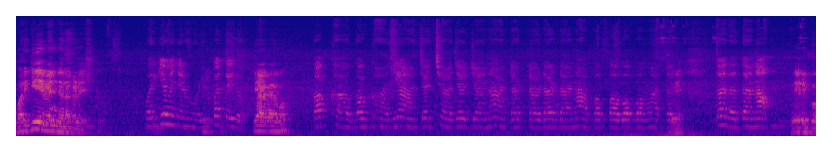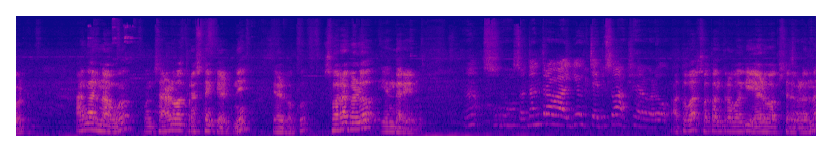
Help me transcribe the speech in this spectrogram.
ವರ್ಗೀಯ ವ್ಯಂಜನಗಳೆಷ್ಟು? ವರ್ಗೀಯ ವ್ಯಂಜನಗಳು ಇಪ್ಪತ್ತೈದು. ಯಾವ್ಯಾವು? ಕಖ ಗಘ ನ್ಯ ಚ ಛ ಜ ಜ ನ ಟ ಟ ಡ ಡ ನ ಪ ಪ ಬ ಬ ಮ ತ ತ ದ ದ ನ. ವೆರಿ ಗುಡ್ ಹಂಗಾರೆ ನಾವು ಒಂದು ಸರಳವಾದ ಪ್ರಶ್ನೆ ಕೇಳ್ತೀನಿ. ಹೇಳ್ಬೇಕು. ಸ್ವರಗಳು ಎಂದರೇನು? ಸ್ವತಂತ್ರವಾಗಿ ಉಚ್ಚರಿಸುವ ಅಕ್ಷರಗಳು. ಅಥವಾ ಸ್ವತಂತ್ರವಾಗಿ ಹೇಳುವ ಅಕ್ಷರಗಳನ್ನ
